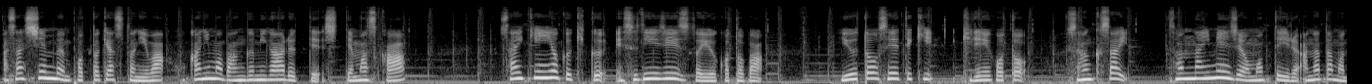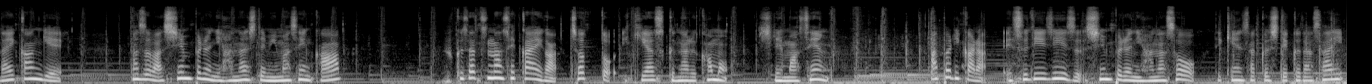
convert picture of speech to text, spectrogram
朝日新聞ポッドキャストには他にも番組があるって知ってますか？最近よく聞く SDGs という言葉。優等生的綺麗事。うさんくさいそんなイメージを持っているあなたも大歓迎。まずはシンプルに話してみませんか？複雑な世界がちょっと生きやすくなるかもしれません。アプリから SDGs シンプルに話そうで検索してください。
